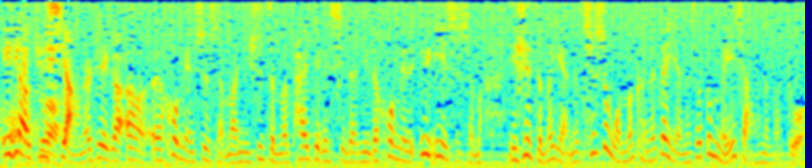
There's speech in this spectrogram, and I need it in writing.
一定要去想着这个呃呃后面是什么，你是怎么拍这个戏的，你的后面的寓意是什么，你是怎么演的？其实我们可能在演的时候都没想那么多。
